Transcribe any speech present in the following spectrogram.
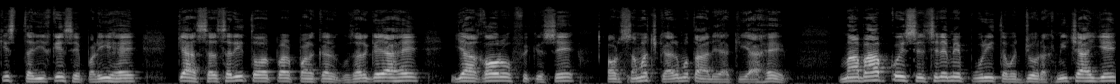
کس طریقے سے پڑھی ہے، کیا سرسری طور پر پڑھ کر گزر گیا ہے، یا غور و فکر سے اور سمجھ کر مطالعہ کیا ہے۔ ماں باپ کو اس سلسلے میں پوری توجہ رکھنی چاہیے۔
